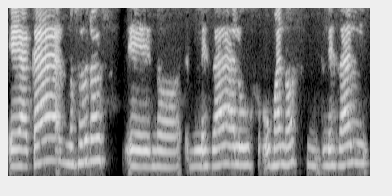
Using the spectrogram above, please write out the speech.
Eh, acá nosotros no, les da a los humanos, les da el,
